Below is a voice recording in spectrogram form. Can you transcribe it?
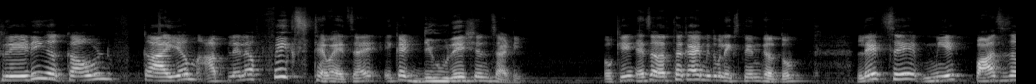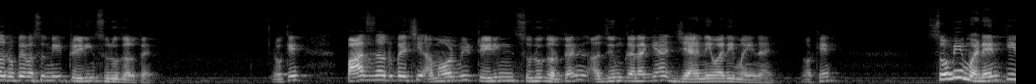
ट्रेडिंग अकाउंट कायम आपल्याला फिक्स ठेवायचं आहे एका ड्युरेशनसाठी ओके ह्याचा अर्थ काय? मी तुम्हाला एक्सप्लेन करतो. लेट से मी एक पाच हजार रुपयापासून मी ट्रेडिंग सुरू करतोय. ओके पाच हजार रुपयाची अमाऊंट मी ट्रेडिंग सुरू करतोय आणि अज्युम करा की हा जानेवारी महिना आहे ओके सो मी म्हणेन की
